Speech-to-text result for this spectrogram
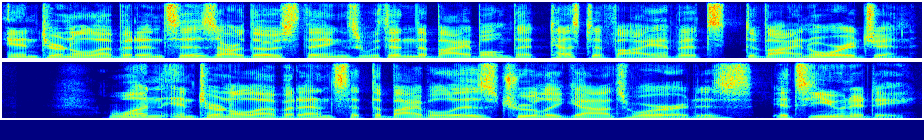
Internal evidences are those things within the Bible that testify of its divine origin. One internal evidence that the Bible is truly God's Word is its unity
